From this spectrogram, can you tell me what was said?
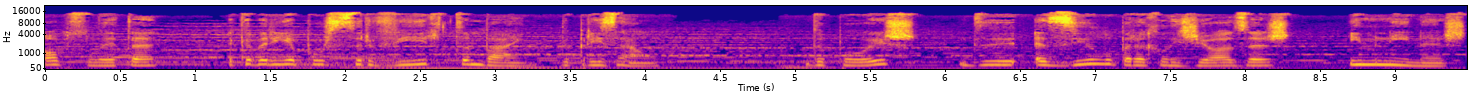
obsoleta, acabaria por servir também de prisão. Depois, de asilo para religiosas e meninas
